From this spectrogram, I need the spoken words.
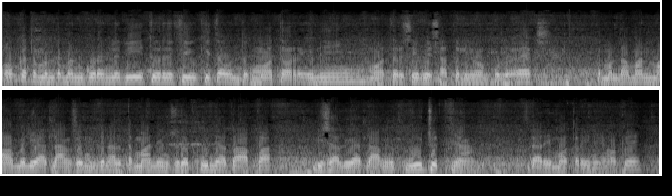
Oke teman-teman kurang lebih itu review kita untuk motor ini. Motor CB150X teman-teman mau melihat langsung mungkin ada teman yang sudah punya atau apa bisa lihat langsung wujudnya dari motor ini oke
